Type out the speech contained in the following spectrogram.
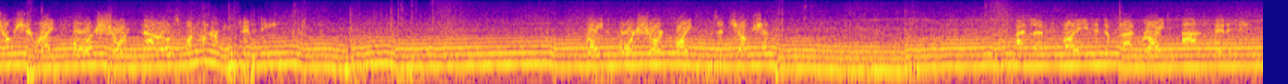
Junction right 4, short, narrows, 150. right 4 short widens at junction. And left 5 into flat right and finish.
